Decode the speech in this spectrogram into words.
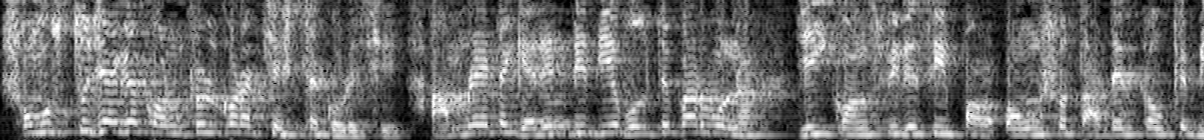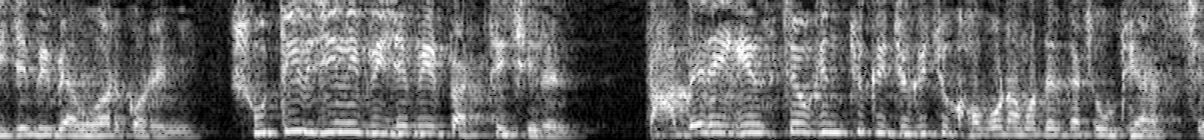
সমস্ত জায়গা কন্ট্রোল করার চেষ্টা করেছি। আমরা এটা গ্যারেন্টি দিয়ে বলতে পারব না যে এই কনস্পিরেসির অংশ তাদের কাউকে বিজেপি ব্যবহার করেনি। সুতির যিনি বিজেপির প্রার্থী ছিলেন, তাদের এগেনস্টেও কিন্তু কিছু কিছু খবর আমাদের কাছে উঠে আসছে।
